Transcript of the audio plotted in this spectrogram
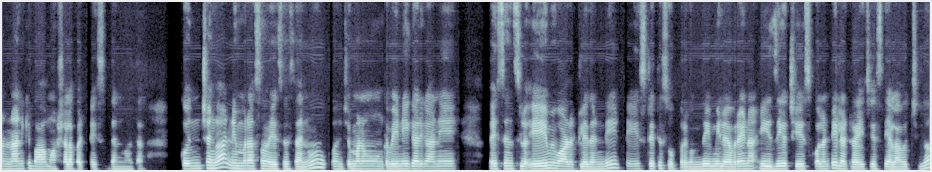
అన్నానికి బాగా మసాలా పట్టేసిద్దన్నమాట. కొంచెంగా నిమ్మరసం వేసేసాను. కొంచెం మనం ఇంకా వెనిగర్ కానీ ఎసెన్స్లో ఏమి వాడట్లేదండి. టేస్ట్ అయితే సూపర్‌గా ఉంది. మీరు ఎవరైనా ఈజీగా చేసుకోవాలంటే ఇలా ట్రై చేసి ఎలా వచ్చిందో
